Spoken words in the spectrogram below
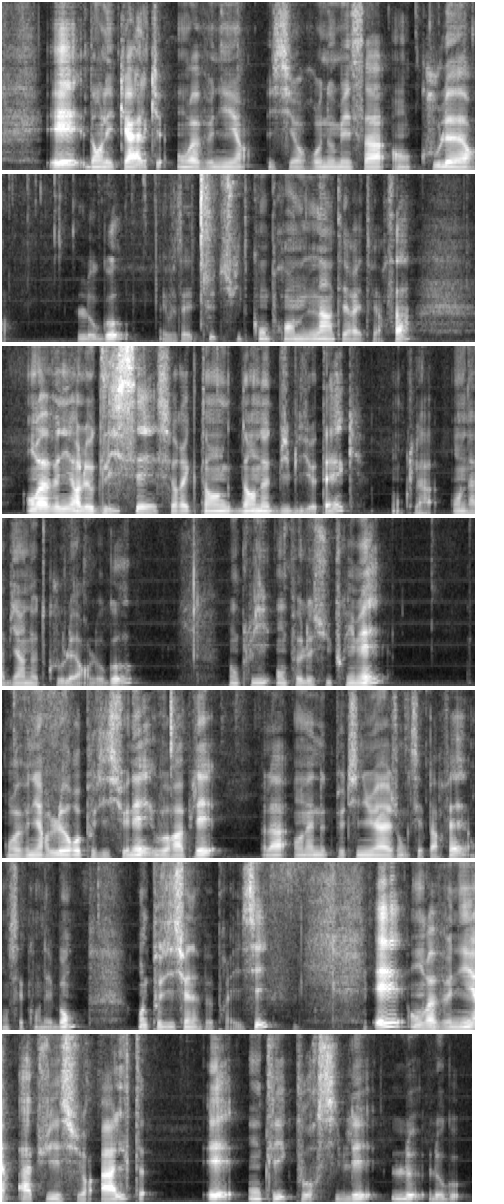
Et dans les calques, on va venir ici renommer ça en couleur logo. Et vous allez tout de suite comprendre l'intérêt de faire ça. On va venir le glisser, ce rectangle, dans notre bibliothèque. Donc là, on a bien notre couleur logo. Donc lui, on peut le supprimer. On va venir le repositionner. Vous vous rappelez, là, on a notre petit nuage, donc c'est parfait. On sait qu'on est bon. On le positionne à peu près ici. Et on va venir appuyer sur Alt et on clique pour cibler le logo.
